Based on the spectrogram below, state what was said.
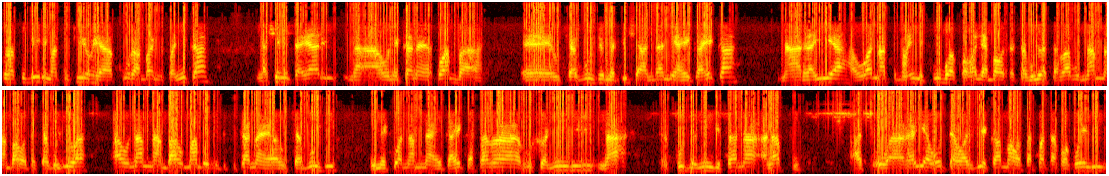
tunasubiri matukio ya kura ambayo imefanyika, lakini tayari inaonekana ya kwamba e, uchaguzi umepisha ndani ya heka heka, na raia hawana tumaini kubwa kwa wale ambao watachaguliwa, sababu namna ambao watachaguliwa au namna ambao mambo imepitikana ya uchaguzi imekuwa namna ya heka heka sana, rushwa nyingi na eh, fujo nyingi sana, alafu waraia wote hawazie kama watapata kwa kweli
